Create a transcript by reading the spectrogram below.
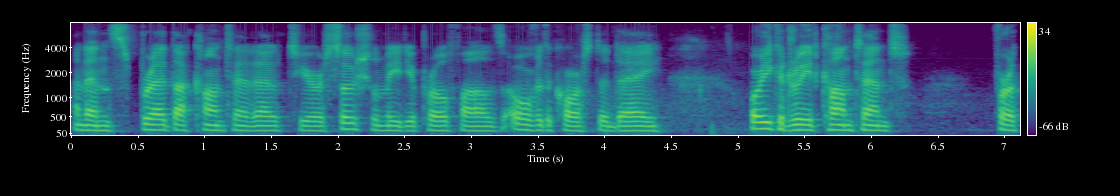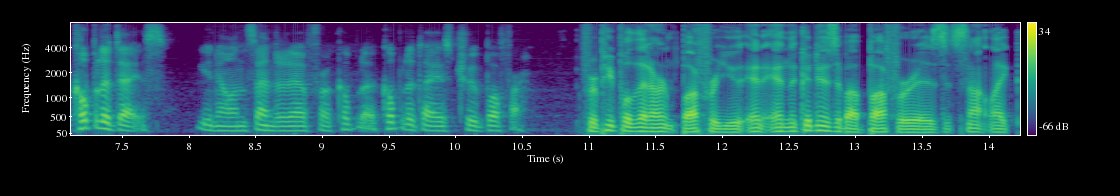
and then spread that content out to your social media profiles over the course of the day. Or you could read content for a couple of days, you know, and send it out for a couple a couple of days through Buffer for people that aren't buffer you and, and the good news about buffer is it's not like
